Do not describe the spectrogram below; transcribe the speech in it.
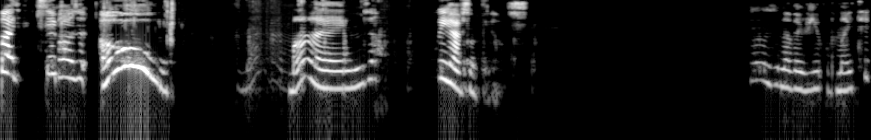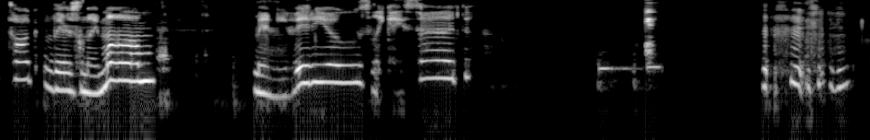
but stay positive. Oh, never mind. We have something else. Here's another view of my TikTok. There's my mom. Many videos, like I said.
